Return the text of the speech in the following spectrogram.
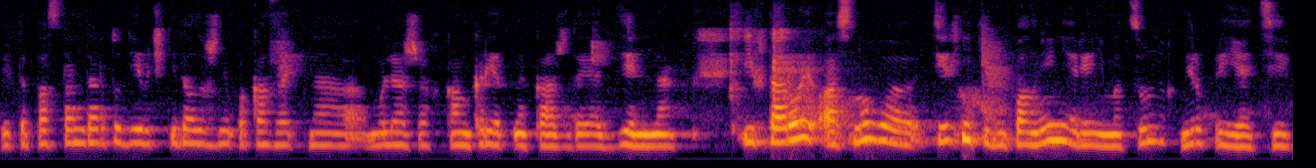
это по стандарту девочки должны показать на муляжах конкретно каждый отдельно. И второй – основа техники выполнения реанимационных мероприятий.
